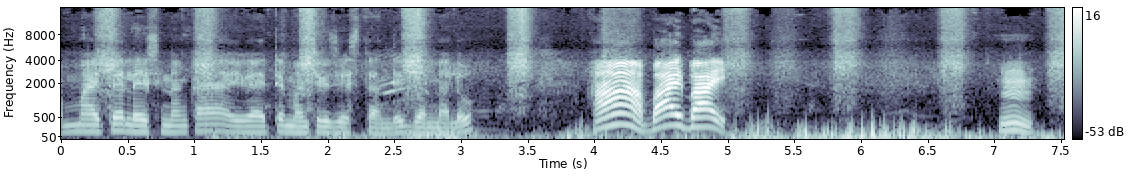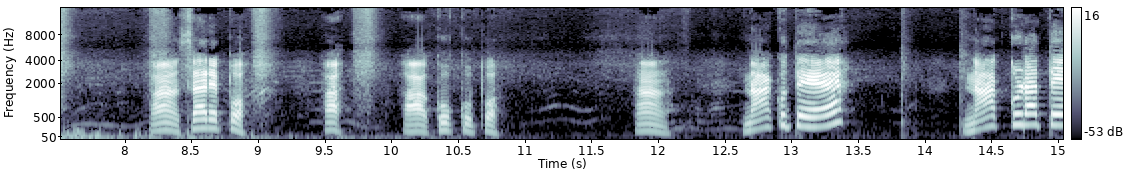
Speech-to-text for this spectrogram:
అమ్మ అయితే లేచినాక ఇవి అయితే మంచిగా చేస్తుంది జొన్నలు బాయ్ బాయ్. సరే పో. కుక్కు పో. నాకు తే? నాకు కూడా తే?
